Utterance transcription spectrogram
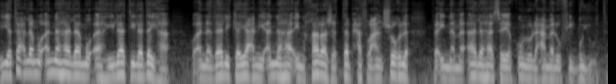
هي تعلم أنها لا مؤهلات لديها وأن ذلك يعني أنها إن خرجت تبحث عن شغل فإن مآلها سيكون العمل في البيوت.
